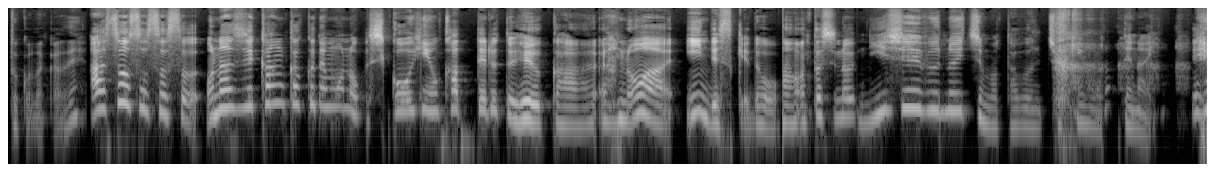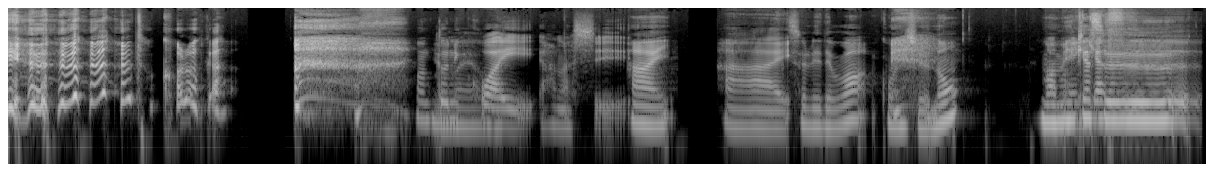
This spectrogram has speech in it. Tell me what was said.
とこだからね。あそうそうそうそう。同じ感覚で物嗜好品を買ってるというかあのはいいんですけど。私の20分の1も多分貯金持ってないっていう ところが 本当に怖い話はい。はーいそれでは、今週の 豆キャス。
